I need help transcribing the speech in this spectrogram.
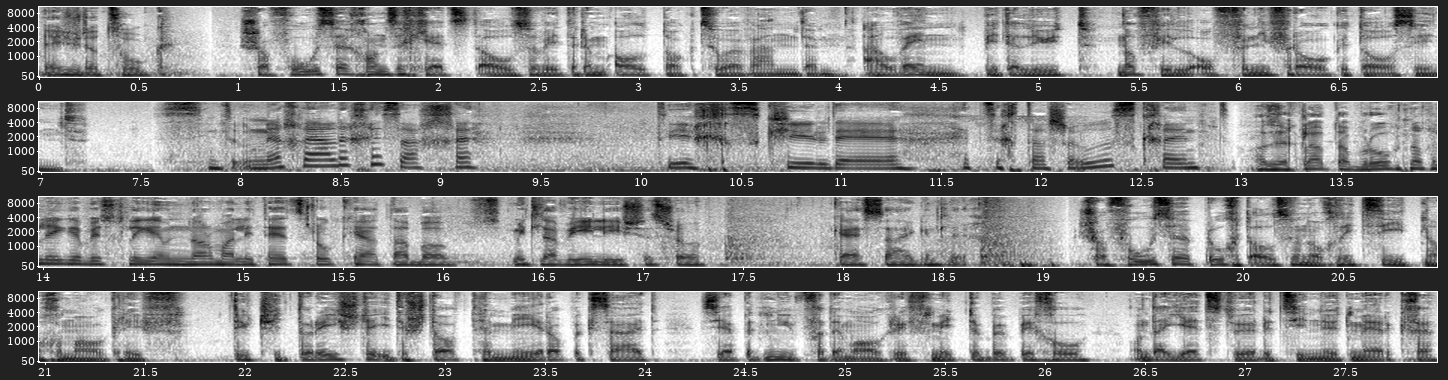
er ist wieder zurück. Schaffhausen kann sich jetzt also wieder im Alltag zuwenden, auch wenn bei den Leuten noch viele offene Fragen da sind. Das sind unerklärliche Sachen ich das Gefühl, der hat sich da schon auskennt. Also ich glaube, da braucht noch ein bis die Normalität zurückkehrt, aber mittlerweile ist es schon gegessen eigentlich. Schaffhausen braucht also noch ein bisschen Zeit nach dem Angriff. Deutsche Touristen in der Stadt haben mir aber gesagt, sie haben nichts von dem Angriff mitbekommen und auch jetzt würden sie nicht merken,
